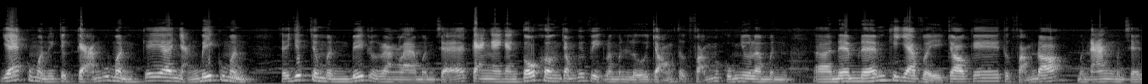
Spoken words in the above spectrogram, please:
giác của mình cái trực cảm của mình cái ờ, nhận biết của mình sẽ giúp cho mình biết được rằng là mình sẽ càng ngày càng tốt hơn trong cái việc là mình lựa chọn thực phẩm cũng như là mình à, nêm nếm cái gia vị cho cái thực phẩm đó. Mình ăn mình sẽ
